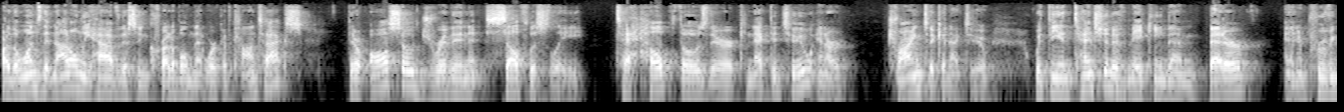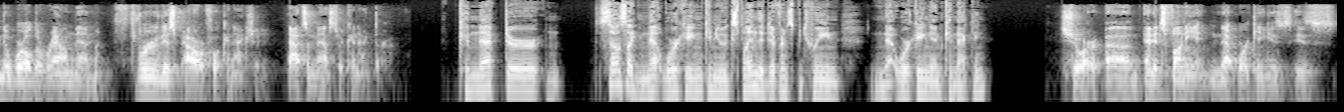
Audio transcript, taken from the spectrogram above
are the ones that not only have this incredible network of contacts, they're also driven selflessly to help those they're connected to and are trying to connect to with the intention of making them better and improving the world around them through this powerful connection. That's a master connector. Connector sounds like networking. Can you explain the difference between networking and connecting? Sure. Um, and it's funny, networking is, is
